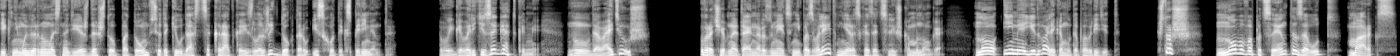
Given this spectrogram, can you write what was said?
и к нему вернулась надежда, что потом все-таки удастся кратко изложить доктору исход эксперимента. «Вы говорите загадками. Ну, давайте уж, Врачебная тайна, разумеется, не позволяет мне рассказать слишком много, но имя едва ли кому-то повредит. Что ж, нового пациента зовут Маркс,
